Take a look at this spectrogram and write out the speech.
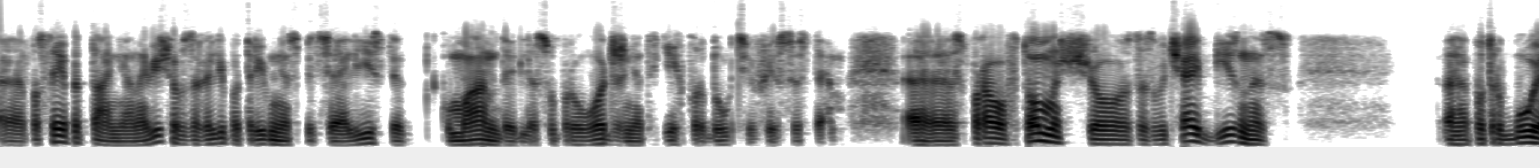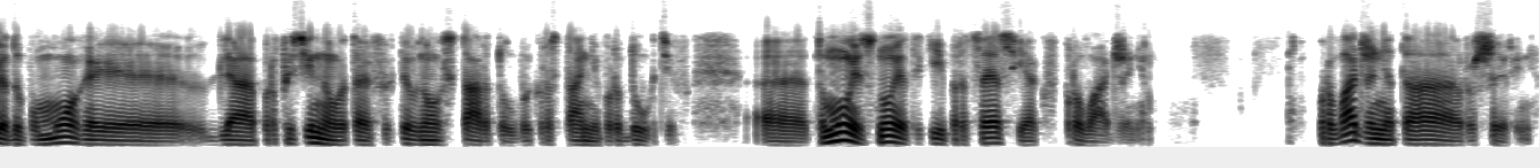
е, постає питання: навіщо взагалі потрібні спеціалісти, команди для супроводження таких продуктів і систем? Е, Справа в тому, що зазвичай бізнес е, потребує допомоги для професійного та ефективного старту у використанні продуктів. Тому існує такий процес, як впровадження. Впровадження та розширення.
